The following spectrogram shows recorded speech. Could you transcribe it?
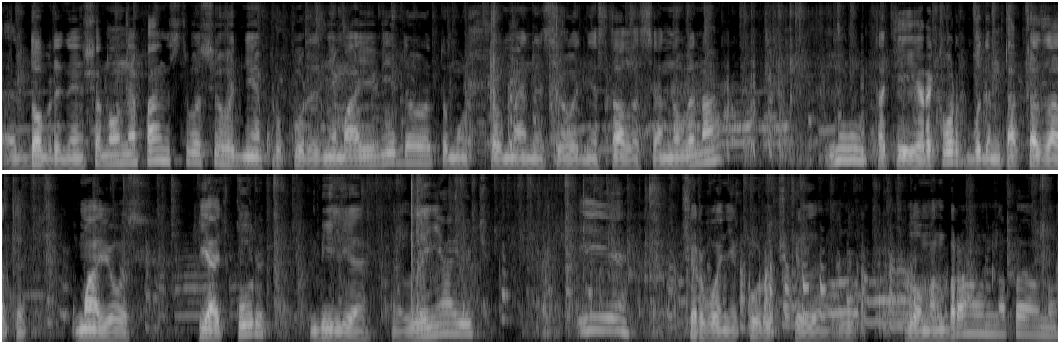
Е, Добрий день, шановне панство. Сьогодні про кури знімаю відео, тому що в мене сьогодні сталася новина. Ну, такий рекорд, будемо так казати. Маю ось 5 кур, білі линяють і червоні курочки Ломан Браун, напевно.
